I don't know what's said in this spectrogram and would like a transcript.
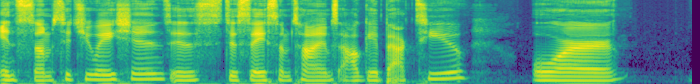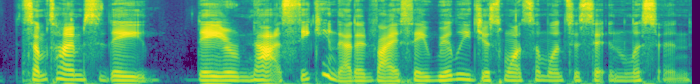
in some situations is to say, sometimes I'll get back to you, or sometimes they they are not seeking that advice. They really just want someone to sit and listen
